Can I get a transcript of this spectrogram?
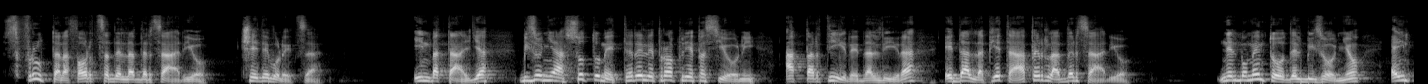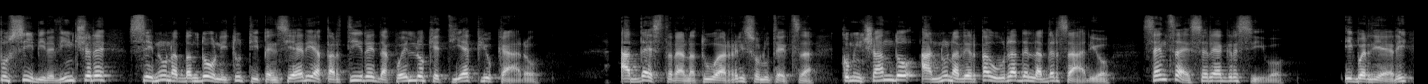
Sfrutta la forza dell'avversario, cedevolezza. In battaglia bisogna sottomettere le proprie passioni, a partire dall'ira e dalla pietà per l'avversario. Nel momento del bisogno è impossibile vincere se non abbandoni tutti i pensieri a partire da quello che ti è più caro. Addestra la tua risolutezza, cominciando a non aver paura dell'avversario, senza essere aggressivo. I guerrieri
